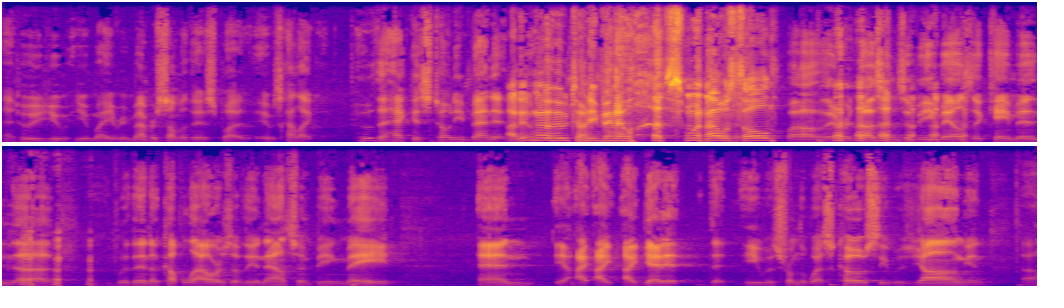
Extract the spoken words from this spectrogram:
and who you you may remember some of this, but it was kind of like, who the heck is Tony Bennett? I didn't know, know who Tony Bennett was when I was told. well, there were dozens of emails that came in uh, within a couple hours of the announcement being made, and yeah, I, I, I get it that he was from the West Coast, he was young, and uh,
